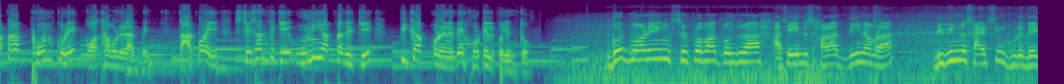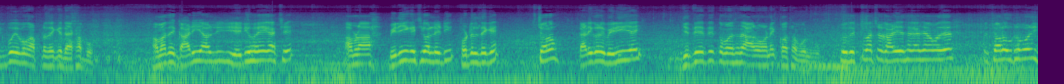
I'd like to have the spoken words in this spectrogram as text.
আপনারা ফোন করে কথা বলে রাখবেন। তারপরে স্টেশন থেকে উনি আপনাদেরকে পিক আপ করে নেবে হোটেল পর্যন্ত। গুড মর্নিং সুপ্রভাত বন্ধুরা। আজকে কিন্তু সারা দিন আমরা বিভিন্ন সাইট সিন ঘুরে দেখব এবং আপনাদেরকে দেখাবো। আমাদের গাড়ি অলরেডি রেডি হয়ে গেছে। আমরা বেরিয়ে গেছি অলরেডি হোটেল থেকে। চলো, গাড়ি করে বেরিয়ে যাই। যেতে যেতে তোমার সাথে আরও অনেক কথা বলব। তো দেখতে পাচ্ছ, গাড়ি এসে গেছে আমাদের। তো চলো, উঠে পড়ি।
